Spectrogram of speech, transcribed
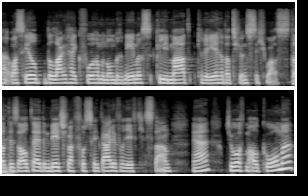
uh, was heel belangrijk voor hem. Een ondernemersklimaat creëren dat gunstig was. Dat is altijd een beetje waar Forza Italië voor heeft gestaan. Ja? Je hoort me al komen.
